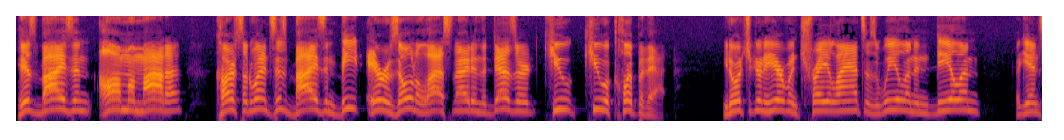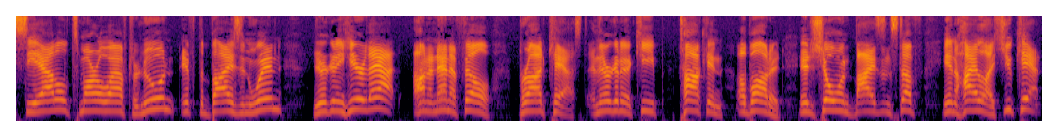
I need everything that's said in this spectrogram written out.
his Bison, alma mater, Carson Wentz, his Bison beat Arizona last night in the desert. Cue, cue a clip of that. You know what you're going to hear when Trey Lance is wheeling and dealing against Seattle tomorrow afternoon? If the Bison win, you're going to hear that on an NFL broadcast. And they're going to keep talking about it and showing Bison stuff in highlights. You can't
